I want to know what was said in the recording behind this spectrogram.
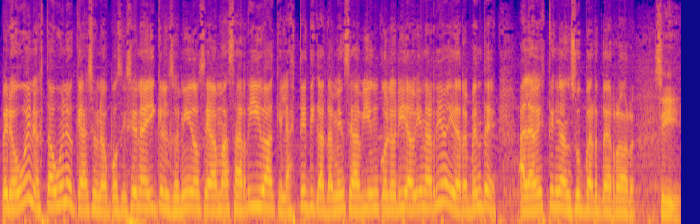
pero bueno, está bueno que haya una oposición ahí, que el sonido sea más arriba, que la estética también sea bien colorida, bien arriba y de repente a la vez tengan super terror. Sí,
